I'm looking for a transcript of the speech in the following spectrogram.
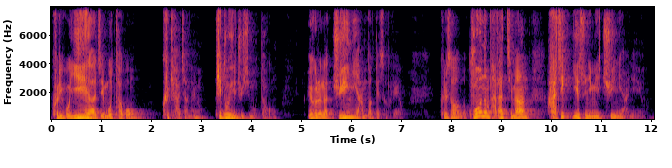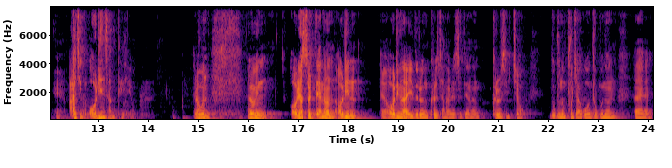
그리고 이해하지 못하고 그렇게 하잖아요. 기도해 주지 못하고. 왜 그러나 주인이 안 바뀌어서 그래요. 그래서 구원은 받았지만 아직 예수님이 주인이 아니에요. 예, 아직 어린 상태예요. 여러분, 여러분 어렸을 때는 어린 어린 아이들은 그렇잖아요. 어렸을 때는 그럴 수 있죠. 누구는 부자고 누구는 에,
